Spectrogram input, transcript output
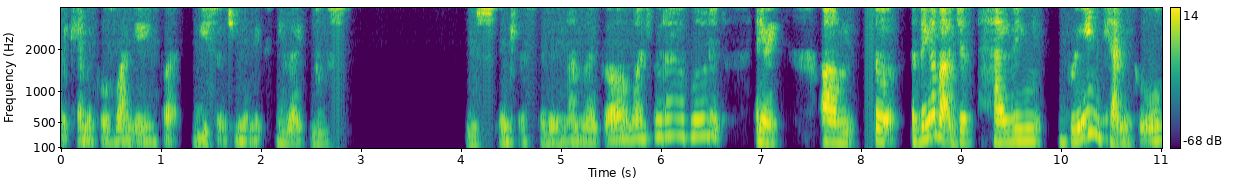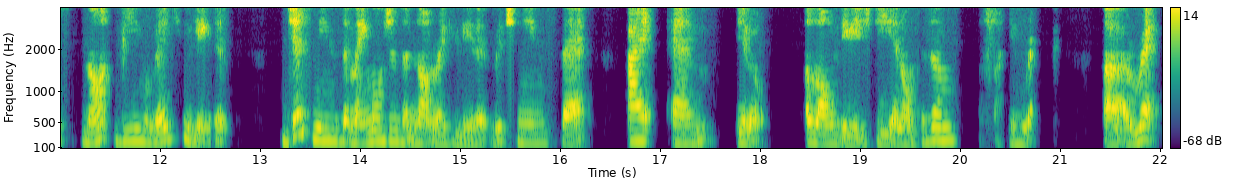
the chemicals one day, but researching it makes me like lose, lose interest in it. I'm like, oh, why should I upload it? Anyway, um, so the thing about just having brain chemicals not being regulated just means that my emotions are not regulated, which means that I am, you know, along with ADHD and autism, a fucking wreck. Uh, a wreck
